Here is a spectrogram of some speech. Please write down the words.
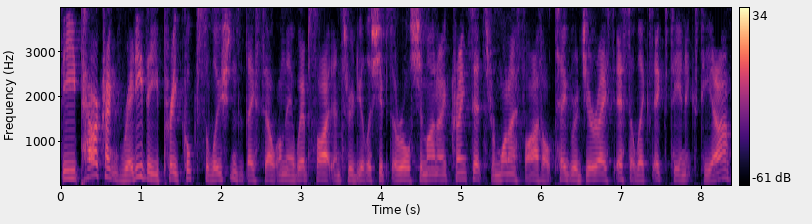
The Power Crank Ready, the pre-cooked solutions that they sell on their website and through dealerships are all Shimano cranksets from 105 Ultegra Dura-Ace, SLX, XT and XTR.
